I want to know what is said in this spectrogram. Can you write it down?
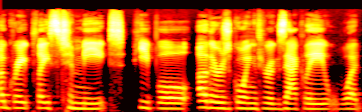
a great place to meet people, others going through exactly what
